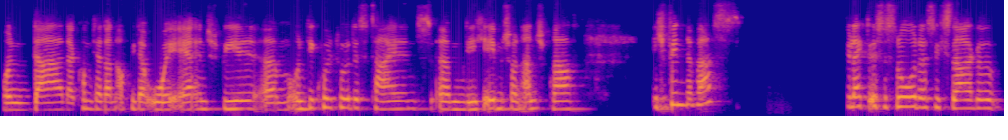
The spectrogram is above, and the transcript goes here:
Und da, da kommt ja dann auch wieder OER ins Spiel ähm, und die Kultur des Teilens, ähm, die ich eben schon ansprach. Ich finde was. Vielleicht ist es so, dass ich sage,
